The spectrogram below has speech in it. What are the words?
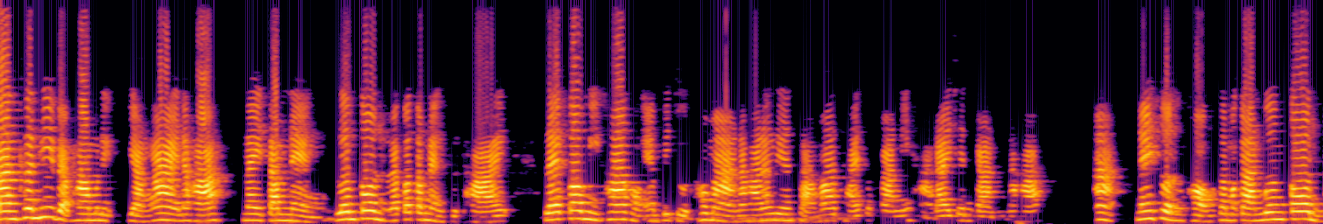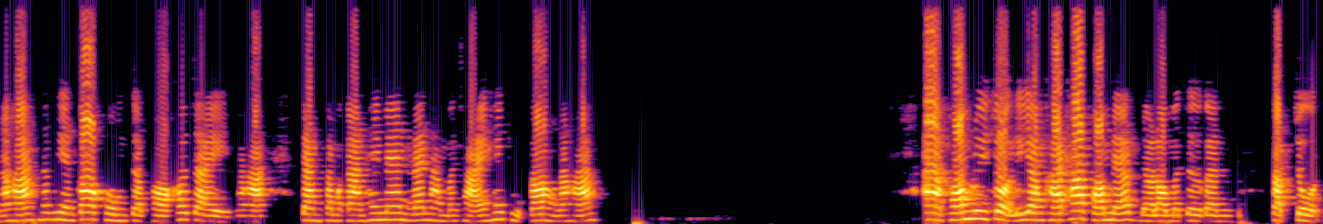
การเคลื่อนที่แบบฮาร์โมนิกอย่างง่ายนะคะ ในตำแหน่งเริ่มต้นและก็ตำแหน่งสุดท้าย และก็มีค่าของแอมพลิจูดเข้ามานะคะ นักเรียนสามารถใช้สมการนี้หาได้เช่นกันนะคะอะในส่วนของสมการเบื้องต้นนะคะ นักเรียนก็คงจะพอเข้าใจนะคะ จำสมการให้แม่นและนำมาใช้ให้ถูกต้องนะคะอะพร้อมลุยโจทย์หรือยังคะ ถ้าพร้อมแล้ว เดี๋ยวเรามาเจอกันกับโจทย์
